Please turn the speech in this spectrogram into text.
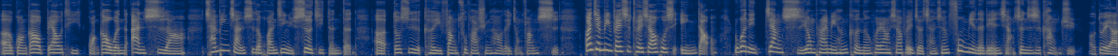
呃，广告标题、广告文的暗示啊，产品展示的环境与设计等等，呃，都是可以放触发讯号的一种方式。关键并非是推销或是引导。如果你这样使用 priming，很可能会让消费者产生负面的联想，甚至是抗拒。哦，对呀，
